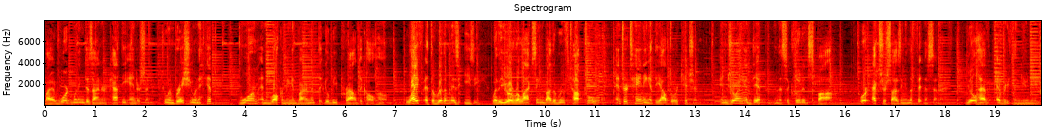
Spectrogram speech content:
by award-winning designer Kathy Anderson to embrace you in a hip, warm, and welcoming environment that you'll be proud to call home. Life at the Rhythm is easy, whether you are relaxing by the rooftop pool, entertaining at the outdoor kitchen, enjoying a dip in the secluded spa, or exercising in the fitness center. You'll have everything you need.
